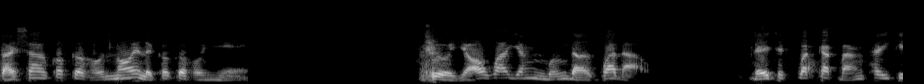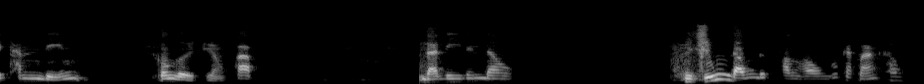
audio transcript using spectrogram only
tại sao có cơ hội nói lại có cơ hội nhẹ? Thừa gió qua dân mượn đời qua đạo. Để cho các bạn thấy cái thanh điển của người truyền pháp. Đã đi đến đâu? Rung động được phần hồn của các bạn không?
